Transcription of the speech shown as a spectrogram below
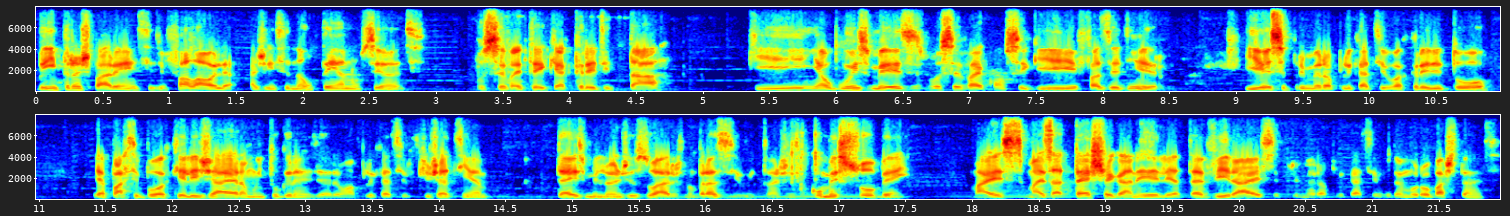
bem transparente de falar, olha, a gente não tem anunciantes, você vai ter que acreditar que em alguns meses você vai conseguir fazer dinheiro. E esse primeiro aplicativo acreditou e a parte boa é que ele já era muito grande, era um aplicativo que já tinha 10 milhões de usuários no Brasil. Então a gente começou bem, mas, mas até chegar nele, até virar esse primeiro aplicativo, demorou bastante.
